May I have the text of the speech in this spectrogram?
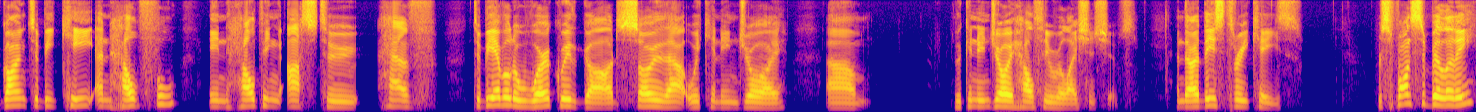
going to be key and helpful in helping us to have to be able to work with God so that we can enjoy um, we can enjoy healthy relationships. And there are these three keys responsibility,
